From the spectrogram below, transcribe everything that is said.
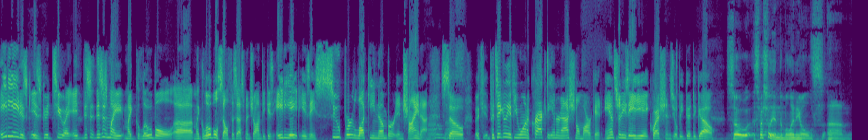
88 is is good too. I, it, this is this is my my global uh, my global self assessment, John, because 88 is a super lucky number in China. Oh, nice. So, if, particularly if you want to crack the international market, answer these 88 questions, you'll be good to go. So, especially in the millennials, um,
